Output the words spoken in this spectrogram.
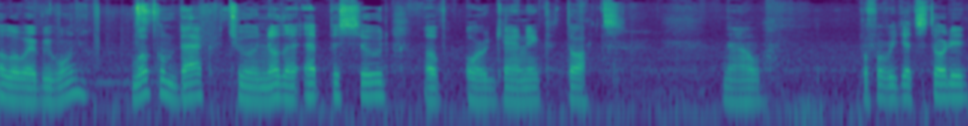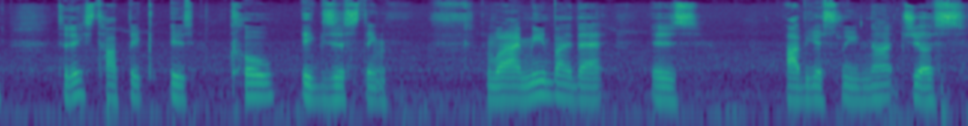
Hello, everyone. Welcome back to another episode of Organic Thoughts. Now, before we get started, today's topic is coexisting. And what I mean by that is obviously not just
